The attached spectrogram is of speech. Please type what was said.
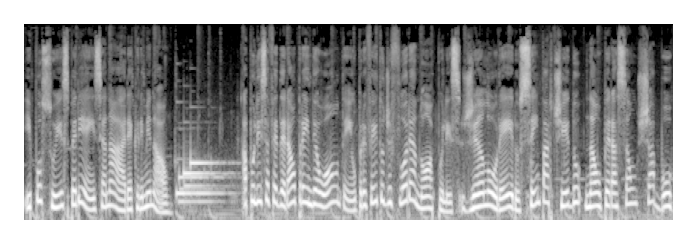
e possui experiência na área criminal. A Polícia Federal prendeu ontem o prefeito de Florianópolis, Jean Loureiro, sem partido, na Operação Chabu,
